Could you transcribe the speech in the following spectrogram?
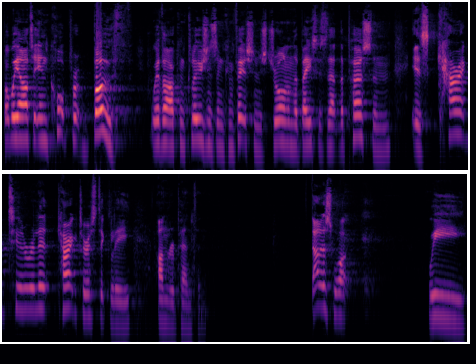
but we are to incorporate both with our conclusions and convictions drawn on the basis that the person is characteristically unrepentant. That is what we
